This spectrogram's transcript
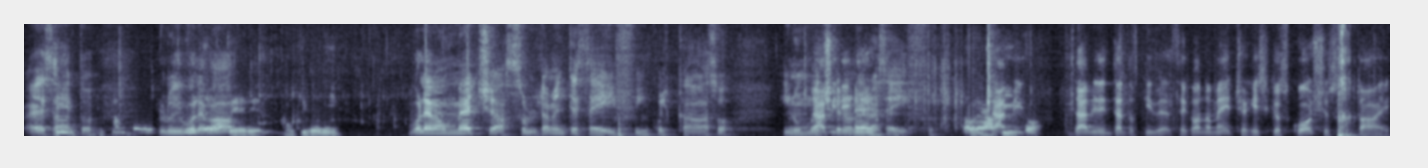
Esatto. sì, diciamo, Lui voleva-. Voleva un match assolutamente safe in quel caso, in un match Davide, che non eh. era safe. Avrei Davide, capito. Davide intanto scrive, secondo me c'è rischio squash su Tai.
